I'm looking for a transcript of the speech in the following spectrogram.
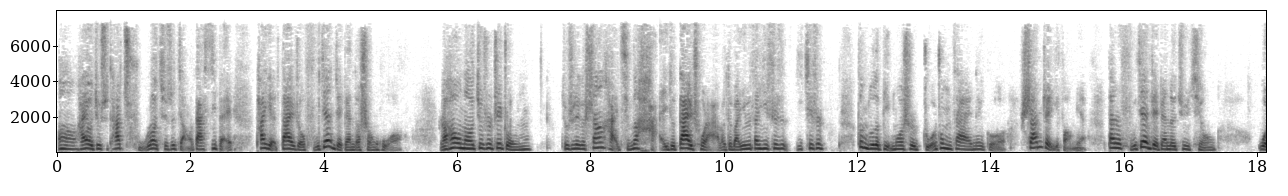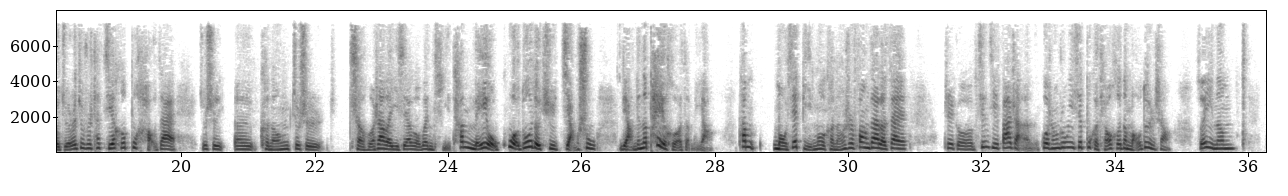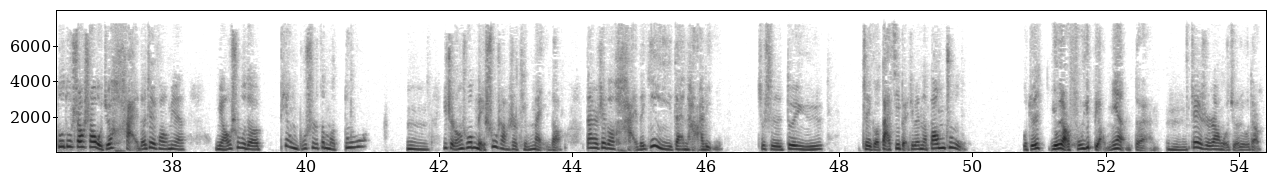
嗯，还有就是他除了其实讲了大西北，他也带着福建这边的生活，然后呢，就是这种，就是这个山海情的海就带出来了，对吧？因为咱一直其实更多的笔墨是着重在那个山这一方面，但是福建这边的剧情。我觉得就是它结合不好，在就是呃，可能就是审核上的一些个问题，它没有过多的去讲述两边的配合怎么样。它某些笔墨可能是放在了在这个经济发展过程中一些不可调和的矛盾上，所以呢，多多少少我觉得海的这方面描述的并不是这么多。嗯，你只能说美术上是挺美的，但是这个海的意义在哪里？就是对于。这个大西北这边的帮助，我觉得有点浮于表面，对，嗯，这是让我觉得有点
